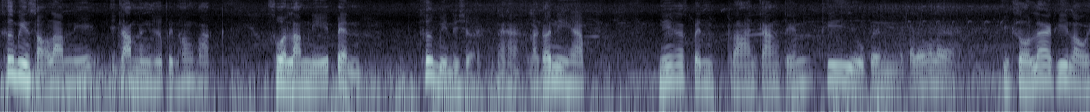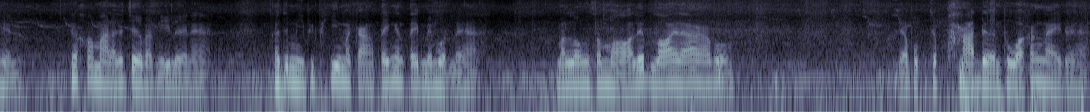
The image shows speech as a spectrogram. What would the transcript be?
เครื่องบินสองลำนี้ อีกลำหนึ่งคือเป็นห้องพัก ส่วนลำนี้เป็นเครื่องบินเฉยๆนะฮะแล้วก็นี่ครับ นี่ก็เป็นลานกลางเต็นท์ที่อยู่เป็นเขาเรียกว่าอะไรอีกโซนแรกที่เราเห็นเมื่อเข้ามาแล้วจะเจอแบบนี้เลยนะฮะก็จะมีพี่ๆมากางเต็นท์กันเต็มไปหมดเลยฮะมาลงสมอเรียบร้อยแล้วครับผม เดี๋ยวผมจะพาเดินทัวร์ข้างในด้วยฮะ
